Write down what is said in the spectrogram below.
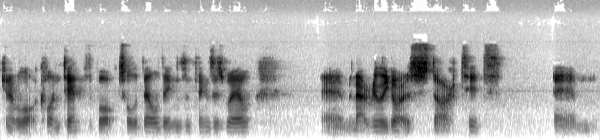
and kind of a lot of content for the box, all the buildings and things as well. Um, and that really got us started. Um,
